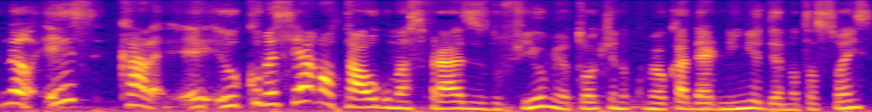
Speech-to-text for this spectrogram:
Não, esse. Cara, eu comecei a anotar algumas frases do filme, eu tô aqui no, com meu caderninho de anotações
